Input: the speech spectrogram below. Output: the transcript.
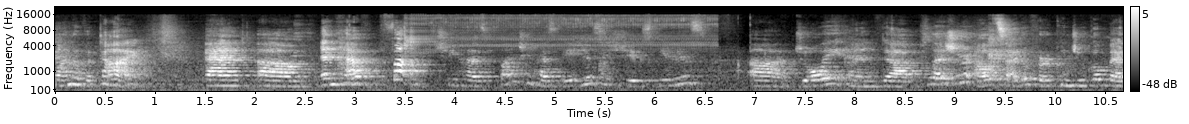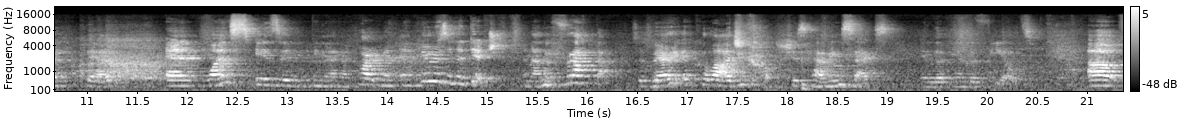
one of a time. And um, and have fun. She has fun. She has agency. She experiences uh, joy and uh, pleasure outside of her conjugal bed, bed. And once is in, in an apartment, and here is in a ditch, another frata. So very ecological. She's having sex in the in the fields. Uh,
